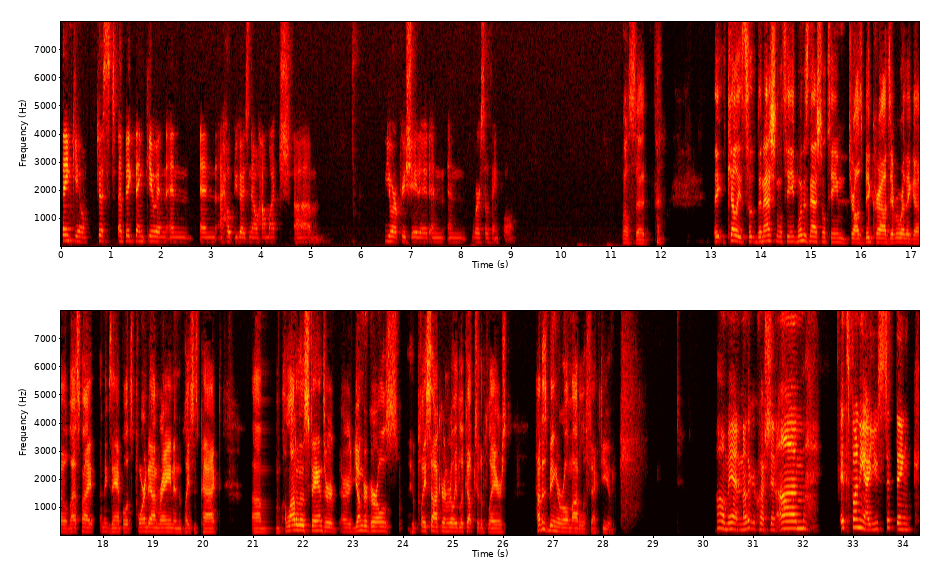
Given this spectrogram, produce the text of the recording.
thank you. Just a big thank you. And, and, and I hope you guys know how much um, you are appreciated and, and we're so thankful. Well said. Hey, Kelly, so the national team, women's national team draws big crowds everywhere they go. Last night, an example, it's pouring down rain and the place is packed. Um, a lot of those fans are, are younger girls who play soccer and really look up to the players. How does being a role model affect you? Oh man, another good question. Um, it's funny. I used to think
